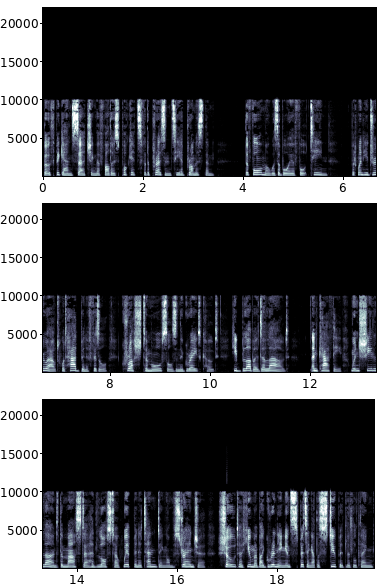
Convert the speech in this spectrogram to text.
both began searching the father's pockets for the presents he had promised them. The former was a boy of fourteen, but when he drew out what had been a fiddle, crushed to morsels in the great-coat, he blubbered aloud. And Cathy, when she learned the master had lost her whip in attending on the stranger, showed her humour by grinning and spitting at the stupid little thing,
